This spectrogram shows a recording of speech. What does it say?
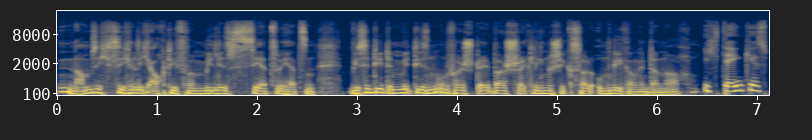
nahm sich sicherlich auch die Familie sehr zu Herzen. Wie sind die denn mit diesem unvorstellbar schrecklichen Schicksal umgegangen danach? Ich denke, es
